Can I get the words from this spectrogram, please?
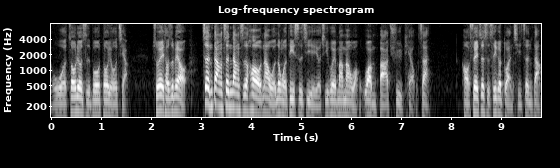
我周六直播都有讲，所以投资朋友，震荡震荡之后，那我认为第四季也有机会慢慢往万八去挑战。好，所以这只是一个短期震荡，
